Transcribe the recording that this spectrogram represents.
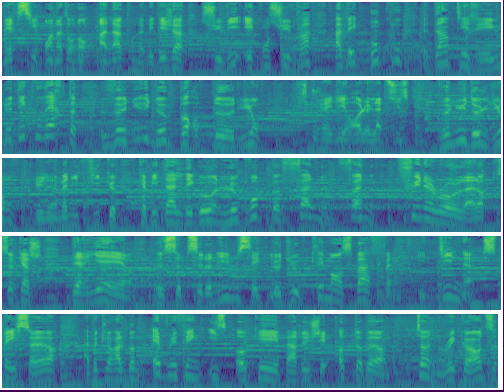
merci en attendant Anna qu'on avait déjà suivi et qu'on suivra avec beaucoup d'intérêt. Une découverte venue de Bordeaux, de Lyon. Qu'est-ce que j'allais dire Oh le lapsus. Venu de Lyon, d'une magnifique capitale des Gaunes, le groupe Fun Fun Funeral. Alors qui se cache derrière euh, ce pseudonyme, c'est le duo Clémence Baff et Dean Spacer avec leur album Everything Is OK paru chez October Records.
